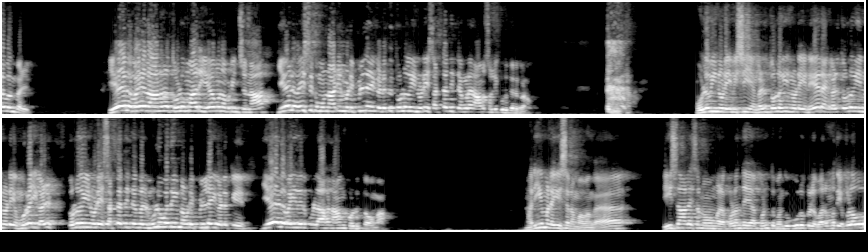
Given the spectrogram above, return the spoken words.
ஏவுங்கள். ஏழு வயதான தொழுமாறு ஏவணும் அப்படின்னு சொன்னா ஏழு வயசுக்கு முன்னாடி நம்முடைய பிள்ளைகளுக்கு தொழுகையினுடைய சட்டதிட்டங்களை நாம சொல்லி கொடுத்திருக்கணும். ஒழுவினுடைய விஷயங்கள் தொழுகையினுடைய நேரங்கள் தொழுகையினுடைய முறைகள் தொழுகையினுடைய சட்டத்திட்டங்கள் முழுவதையும் நம்முடைய பிள்ளைகளுக்கு ஏழு வயதிற்குள்ளாக நாம் கொடுத்தோமா? மரியமலை ஈஸ்வரம் அவங்க ஈசாலேசம் அலைசம் குழந்தைய கொண்டு வந்து ஊருக்குள்ள வரும்போது எவ்வளவோ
